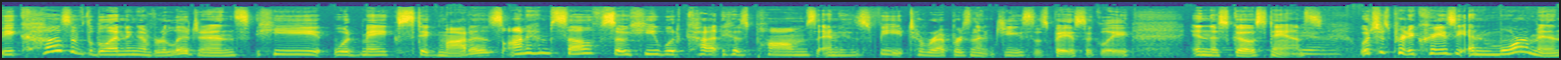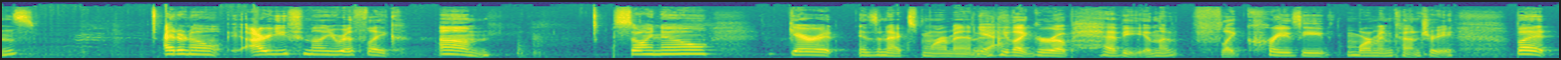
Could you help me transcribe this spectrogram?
because of the blending of religions, he would make stigmatas on himself. So he would cut his palms and his feet to represent Jesus, basically, in this ghost dance, Yeah. which is pretty crazy. And Mormons, I don't know, are you familiar with like, um, so I know Garrett is an ex-Mormon and Yeah. he like grew up heavy in the like crazy Mormon country, but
